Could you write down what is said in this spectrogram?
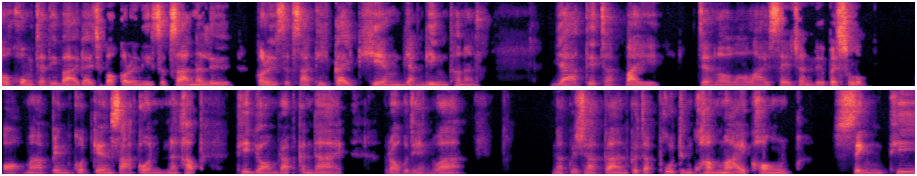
ก็คงจะอธิบายได้เฉพาะกรณีศึกษานั้นหรือกรณีศึกษาที่ใกล้เคียงอย่างยิ่งเท่านั้น ยากที่จะไป generalization หรือไปสรุปออกมาเป็นกฎเกณฑ์สากลนะครับ ที่ยอมรับกันได้ เราก็จะเห็นว่า นักวิชาการก็จะพูดถึงความหมายของ สิ่งที่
